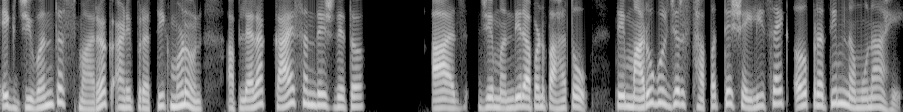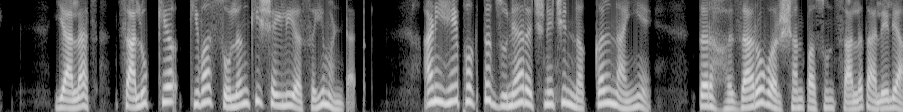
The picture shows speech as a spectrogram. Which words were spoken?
एक जिवंत स्मारक आणि प्रतीक म्हणून आपल्याला काय संदेश देतं? आज जे मंदिर आपण पाहतो ते मारू गुर्जर स्थापत्य शैलीचा एक अप्रतिम नमुना आहे. यालाच चालुक्य किंवा सोलंकी शैली असंही म्हणतात. आणि हे फक्त जुन्या रचनेची नक्कल नाहीये तर हजारो वर्षांपासून चालत आलेल्या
